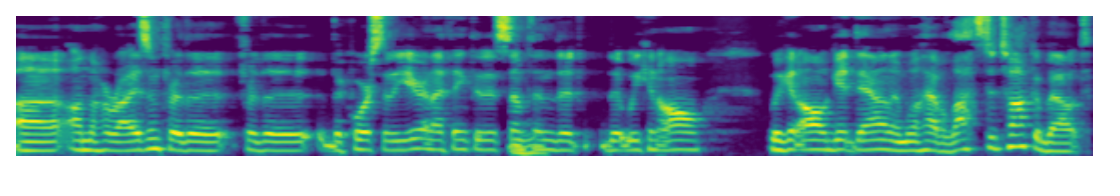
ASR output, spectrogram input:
uh, on the horizon for the for the the course of the year, and I think that it's something mm-hmm. that that we can all we can all get down, and we'll have lots to talk about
